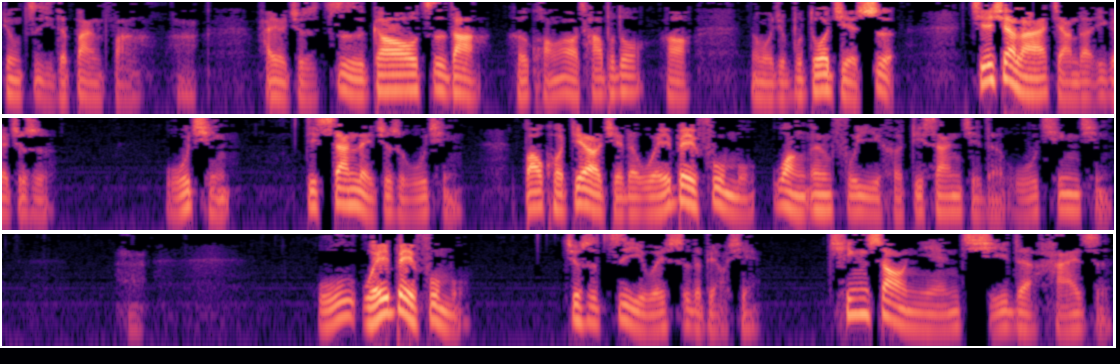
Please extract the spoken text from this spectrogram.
用自己的办法啊，还有就是自高自大和狂傲差不多。好，那我就不多解释。接下来讲的一个就是无情，第三类就是无情，包括第二节的违背父母、忘恩负义和第三节的无亲情。无违背父母就是自以为是的表现，青少年期的孩子。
